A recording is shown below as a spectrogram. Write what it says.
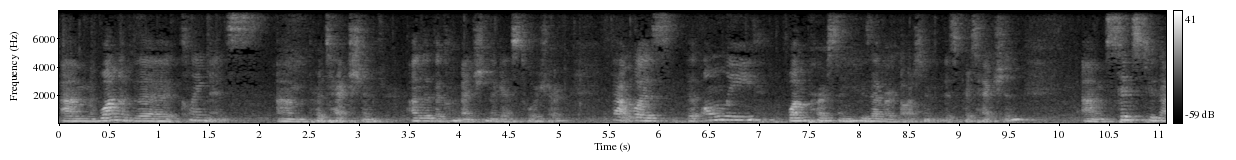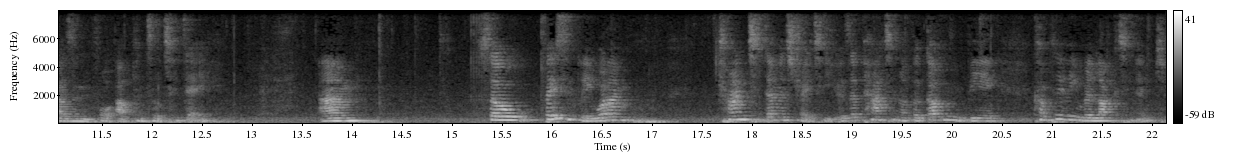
um, one of the claimants um, protection under the Convention Against Torture that was the only one person who's ever gotten this protection um, since 2004 up until today. Um, so basically what I'm trying to demonstrate to you is a pattern of the government being completely reluctant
